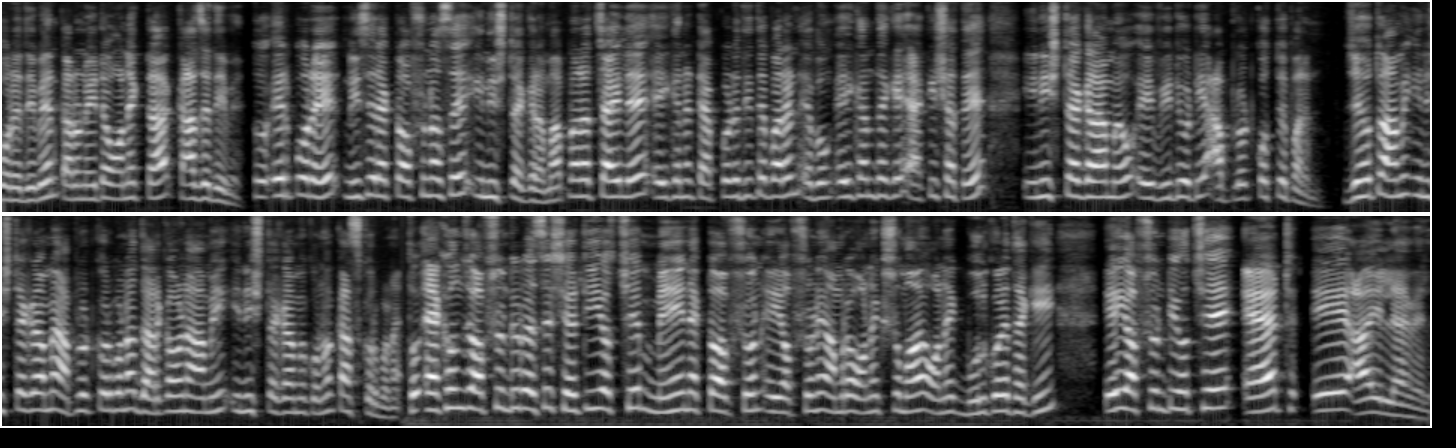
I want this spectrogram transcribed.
করে দেবেন, কারণ এটা অনেকটা কাজে দেবে। তো এরপরে নিচের একটা অপশন আছে ইনস্টাগ্রাম আপনারা চাইলে এইখানে ট্যাপ করে দিতে পারেন এবং এইখান থেকে একই সাথে ইনস্টাগ্রামেও এই ভিডিওটি আপলোড করতে পারেন। যেহেতু আমি ইনস্টাগ্রামে আপলোড করব না, যার কারণে আমি ইনস্টাগ্রামে কোনো কাজ করব না। তো এখন যে অপশনটি রয়েছে, সেটি হচ্ছে মেইন একটা অপশন এই অপশনে আমরা অনেক সময় অনেক ভুল করে থাকি। এই অপশনটি হচ্ছে অ্যাট এ আই লেভেল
